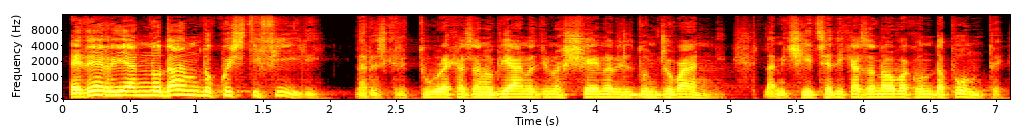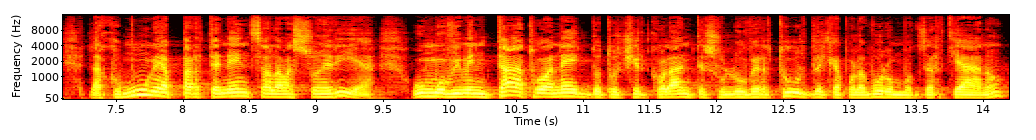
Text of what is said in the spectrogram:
Ed è riannodando questi fili la riscrittura casanoviana di una scena del Don Giovanni, l'amicizia di Casanova con Da Ponte, la comune appartenenza alla massoneria, un movimentato aneddoto circolante sull'ouverture del capolavoro mozartiano,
